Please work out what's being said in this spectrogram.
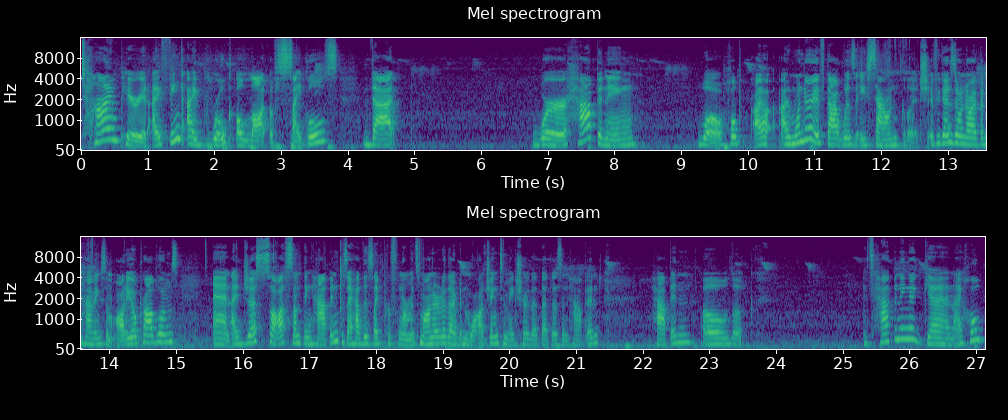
time period, I think I broke a lot of cycles that were happening Whoa, hope I I wonder if that was a sound glitch. If you guys don't know, I've been having some audio problems and I just saw something happen because I have this like performance monitor that I've been watching to make sure that that doesn't happen. Happen. Oh, look. It's happening again. I hope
